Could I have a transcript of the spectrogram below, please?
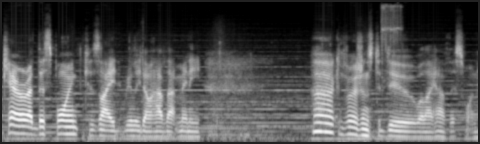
care at this point, because I really don't have that many uh, conversions to do. Well, I have this one.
